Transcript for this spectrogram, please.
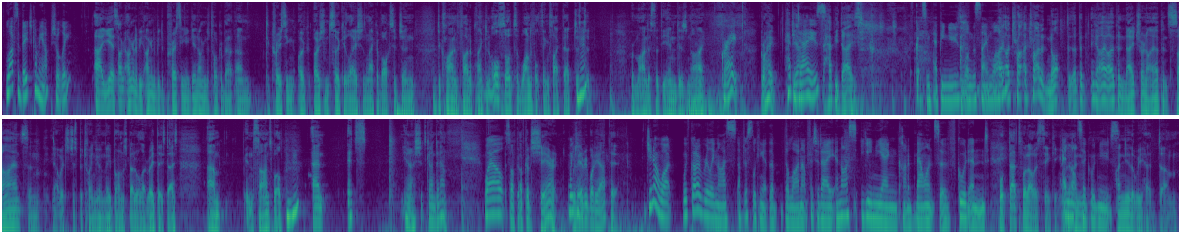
Life's a Beach coming up shortly. Uh, yes, I'm, I'm going to be. I'm going to be depressing again. I'm going to talk about um, decreasing o- ocean circulation, lack of oxygen, decline in phytoplankton, all sorts of wonderful things like that. Just to remind us that the end is nigh. Great. Great. Happy days. Happy days. I've got some happy news along the same line. I, I try. I try to not, but you know, I open nature and I open science, and you know, it's just between you and me, Bron. It's about all I read these days um, in the science world, Mm-hmm. and it's you know, shit's going down. well, So I've got, I've got to share it with can- everybody out there. do you know what? We've got a really nice. I'm just looking at the the lineup for today. A nice yin yang kind of balance of good and Well, that's what I was thinking. and I, not I, so good news. I knew that we had um,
